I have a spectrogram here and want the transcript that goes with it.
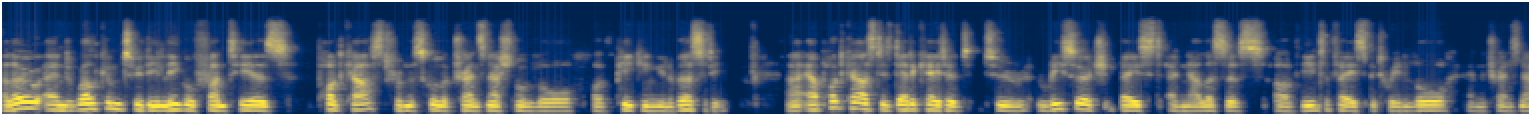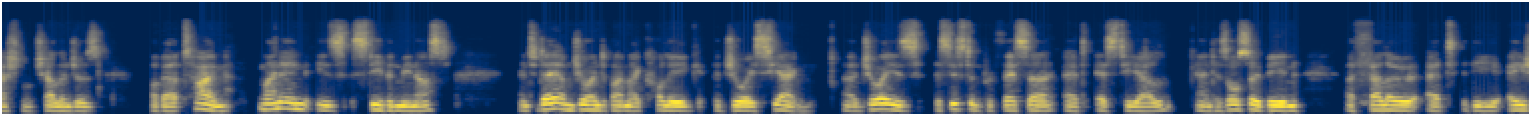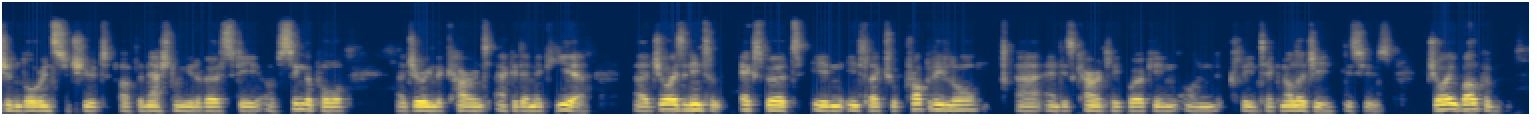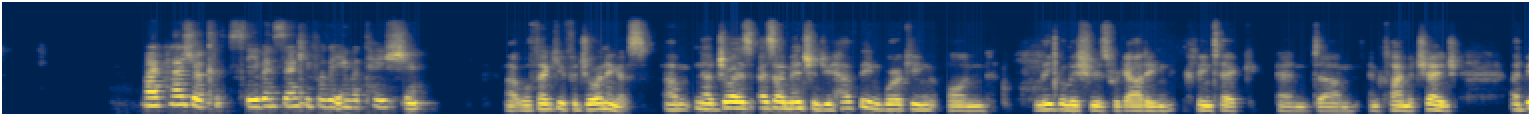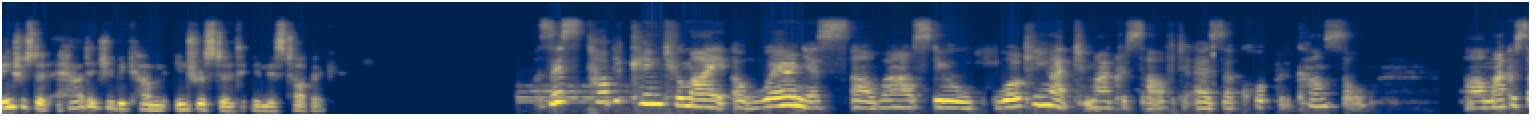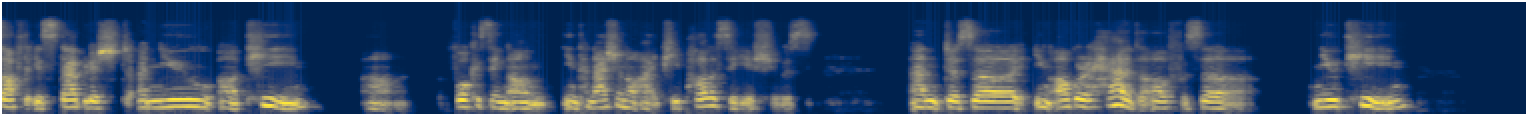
Hello, and welcome to the Legal Frontiers podcast from the School of Transnational Law of Peking University. Uh, our podcast is dedicated to research based analysis of the interface between law and the transnational challenges of our time. My name is Stephen Minas, and today I'm joined by my colleague Joy Xiang. Uh, Joy is assistant professor at STL and has also been a fellow at the Asian Law Institute of the National University of Singapore uh, during the current academic year. Uh, Joy is an inter- expert in intellectual property law uh, and is currently working on clean technology issues. Joy, welcome. My pleasure, Stephen. Thank you for the invitation. Uh, well, thank you for joining us. Um, now, Joy, as, as, I mentioned, you have been working on legal issues regarding clean tech and, um, and climate change. I'd be interested, how did you become interested in this topic? This topic came to my awareness uh, when I was still working at Microsoft as a corporate counsel. Uh, Microsoft established a new uh, team uh, focusing on international IP policy issues. And the inaugural head of the new team,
